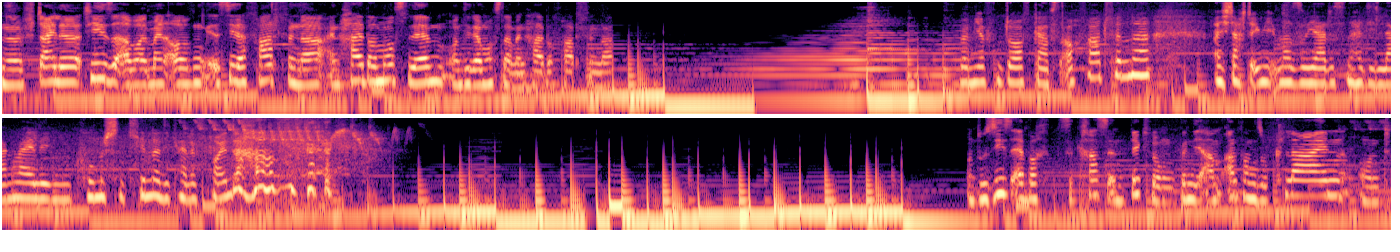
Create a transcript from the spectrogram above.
eine steile These, aber in meinen Augen ist jeder Pfadfinder ein halber Moslem und jeder Moslem ein halber Pfadfinder. Bei mir auf dem Dorf gab es auch Pfadfinder. Aber ich dachte irgendwie immer so, ja, das sind halt die langweiligen, komischen Kinder, die keine Freunde haben. Und du siehst einfach diese krasse Entwicklung, wenn die am Anfang so klein und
